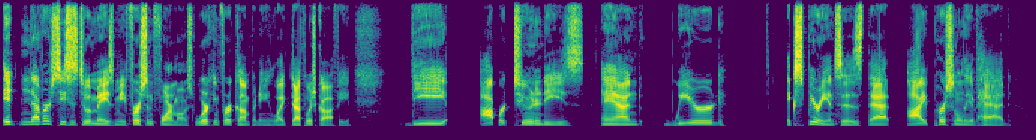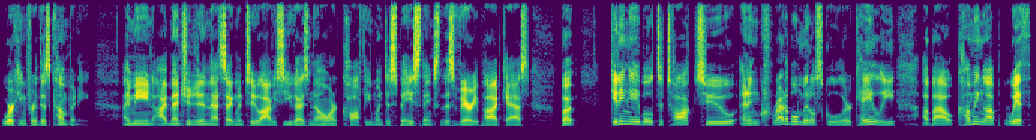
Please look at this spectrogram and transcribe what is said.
it never ceases to amaze me. First and foremost, working for a company like Death Wish Coffee, the opportunities and weird experiences that I personally have had working for this company. I mean, I mentioned it in that segment too. Obviously, you guys know our coffee went to space thanks to this very podcast. But getting able to talk to an incredible middle schooler, Kailee, about coming up with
